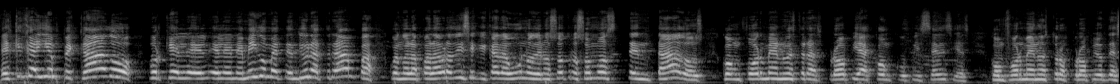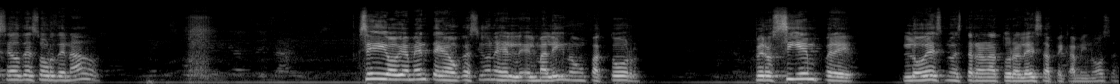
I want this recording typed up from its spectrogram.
Es que caí en pecado porque el, enemigo me tendió una trampa. Cuando la palabra dice que cada uno de nosotros somos tentados conforme a nuestras propias concupiscencias, conforme a nuestros propios deseos desordenados. Sí, obviamente en ocasiones el maligno es un factor pero siempre lo es nuestra naturaleza pecaminosa.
